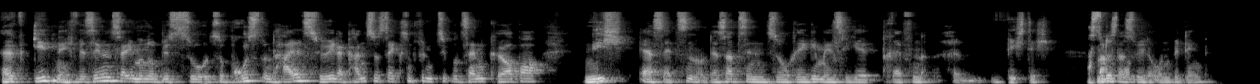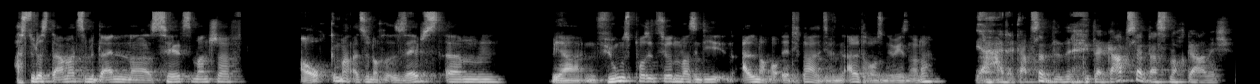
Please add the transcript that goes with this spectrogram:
Ja, geht nicht. Wir sehen uns ja immer nur bis zu, zu Brust- und Halshöhe. Da kannst du 56 Prozent Körper nicht ersetzen. Und deshalb sind so regelmäßige Treffen äh, wichtig. Hast Mach du das, das wieder unbedingt? Hast du das damals mit deiner Sales-Mannschaft auch gemacht? Also noch selbst ähm, ja, in Führungspositionen war, sind die alle noch, ja klar, die sind alle draußen gewesen, oder? Ja, da gab's ja, da gab's ja das noch gar nicht.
